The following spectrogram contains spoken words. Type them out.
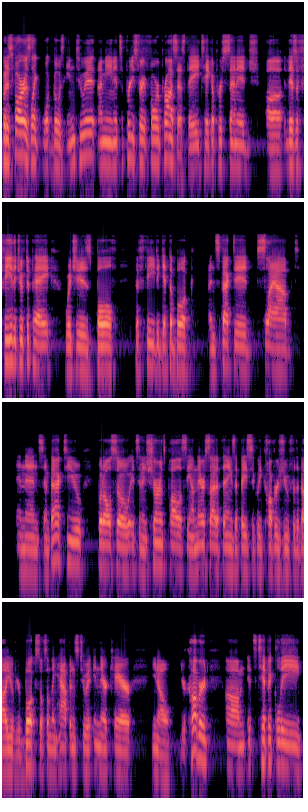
But as far as like what goes into it, I mean, it's a pretty straightforward process. They take a percentage. Uh, there's a fee that you have to pay, which is both the fee to get the book inspected, slabbed, and then sent back to you. But also, it's an insurance policy on their side of things that basically covers you for the value of your book. So if something happens to it in their care, you know, you're covered. Um, it's typically,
